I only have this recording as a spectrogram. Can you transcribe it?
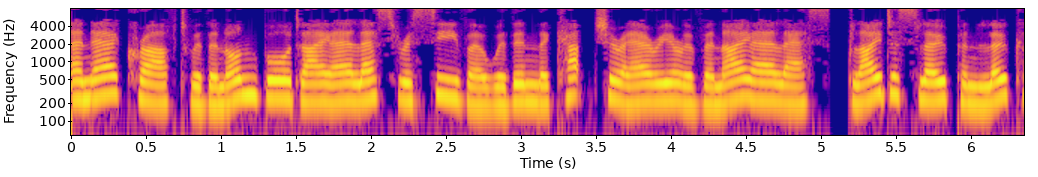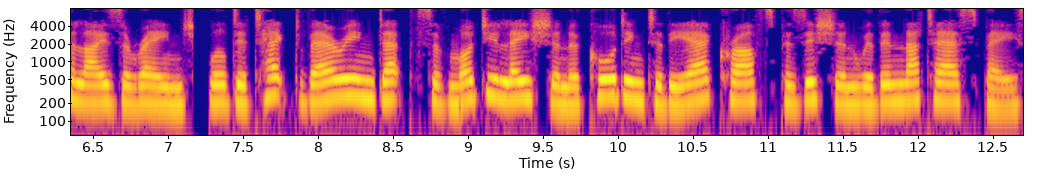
An aircraft with an onboard ILS receiver within the capture area of an ILS, glide slope and localizer range, will detect varying depths of modulation according to the aircraft's position within that airspace,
